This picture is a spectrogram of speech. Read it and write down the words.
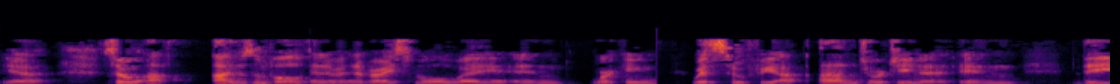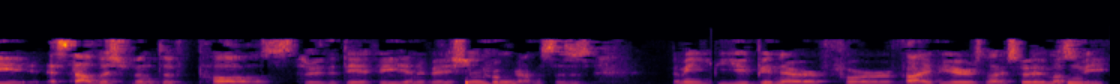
Yeah. So I, I was involved in a, in a very small way in working with Sophia and Georgina in the establishment of Pause through the DFE innovation mm-hmm. programs is, I mean, you've been there for five years now, so it must be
